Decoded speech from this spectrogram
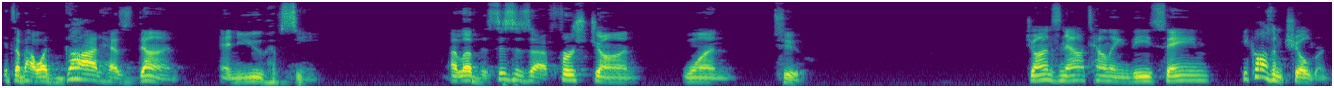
it's about what God has done and you have seen. I love this. This is uh, 1 John 1, 2. John's now telling these same, he calls them children,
